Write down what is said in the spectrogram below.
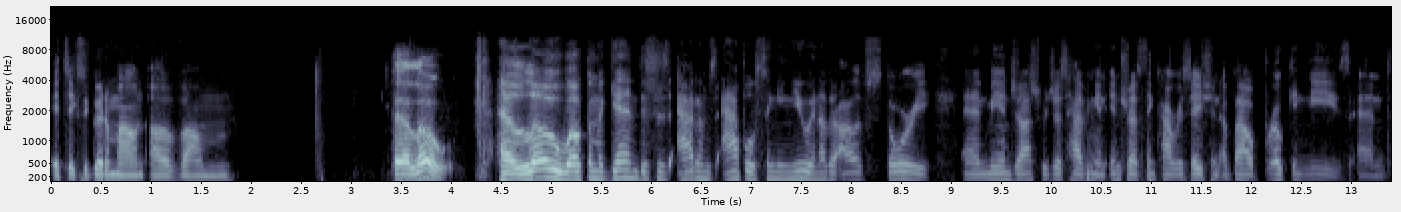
It takes a good amount of um. Hello. Hello, welcome again. This is Adam's Apple singing you another Olive story. And me and Josh were just having an interesting conversation about broken knees and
